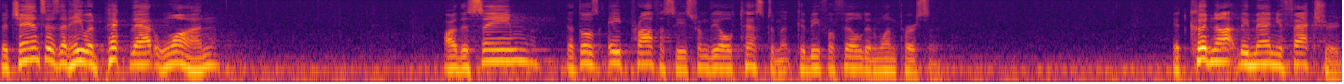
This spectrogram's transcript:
The chances that he would pick that one are the same that those eight prophecies from the Old Testament could be fulfilled in one person. It could not be manufactured.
